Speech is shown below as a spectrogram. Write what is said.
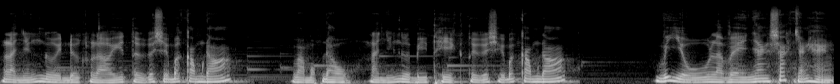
là những người được lợi từ cái sự bất công đó, và một đầu là những người bị thiệt từ cái sự bất công đó. Ví dụ là về nhan sắc chẳng hạn,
